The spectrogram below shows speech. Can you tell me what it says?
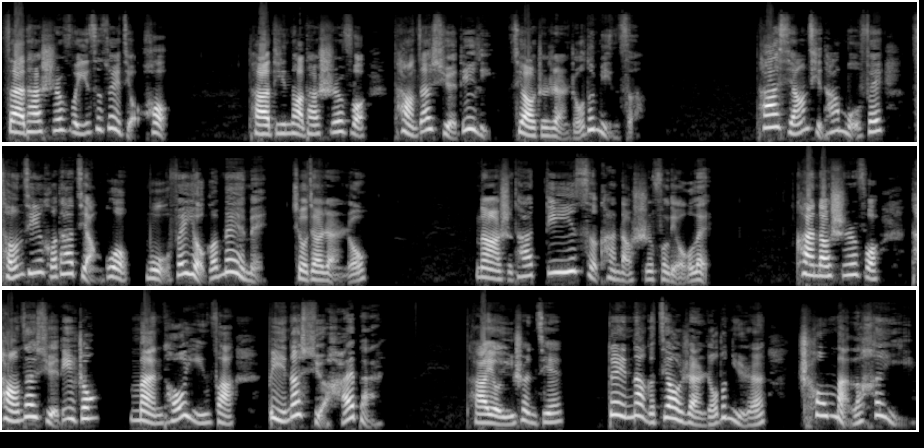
在他师傅一次醉酒后，他听到他师傅躺在雪地里叫着冉柔的名字。他想起他母妃曾经和他讲过，母妃有个妹妹，就叫冉柔。那是他第一次看到师傅流泪，看到师傅躺在雪地中，满头银发，比那雪还白。他有一瞬间对那个叫冉柔的女人充满了恨意。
